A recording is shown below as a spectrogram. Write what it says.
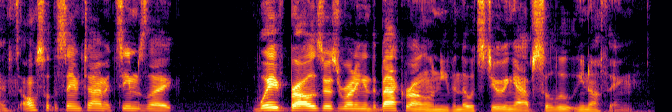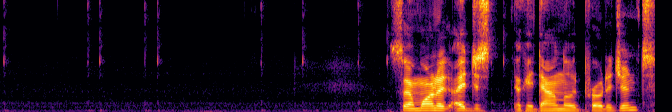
And also at the same time, it seems like Wave browser is running in the background, even though it's doing absolutely nothing. So I wanted, I just, okay, download Protegent.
